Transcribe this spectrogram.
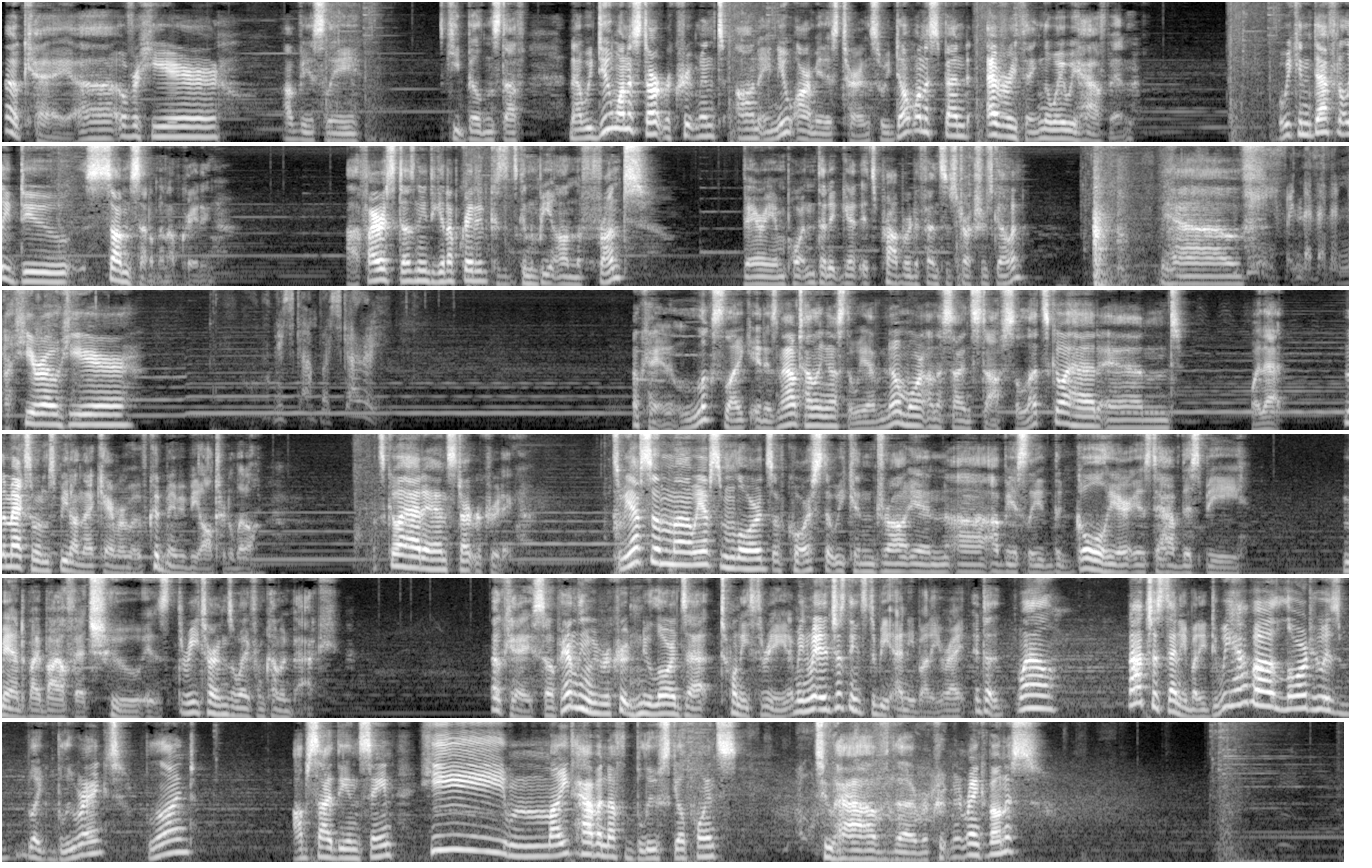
Okay, uh, over here, obviously, keep building stuff. Now, we do want to start recruitment on a new army this turn, so we don't want to spend everything the way we have been. But we can definitely do some settlement upgrading. Uh, Fyrus does need to get upgraded because it's going to be on the front. Very important that it get its proper defensive structures going. We have a hero here. Okay, it looks like it is now telling us that we have no more unassigned stuff, so let's go ahead and... Boy, that... The maximum speed on that camera move could maybe be altered a little. Let's go ahead and start recruiting. So we have some uh, we have some lords, of course, that we can draw in. Uh, obviously, the goal here is to have this be manned by Bilefitch, who is three turns away from coming back. Okay, so apparently we recruit new lords at 23. I mean, it just needs to be anybody, right? It does, well, not just anybody. Do we have a lord who is, like, blue-ranked? Blue-lined? Obside the Insane? He might have enough blue skill points to have the recruitment rank bonus.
